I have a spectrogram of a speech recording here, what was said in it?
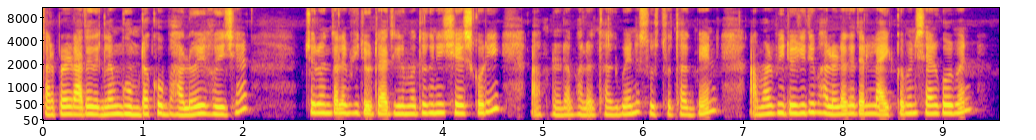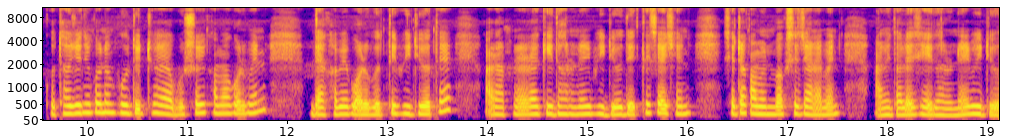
তারপরে রাতে দেখলাম ঘুমটা খুব ভালোই হয়েছে। চলুন তাহলে ভিডিওটা আজকের মতো এখানেই শেষ করি। আপনারা ভালো থাকবেন, সুস্থ থাকবেন। আমার ভিডিও যদি ভালো লাগে তাহলে লাইক কমেন্ট শেয়ার করবেন। কোথাও যদি কোনো ভুল ত্রুটি হয় অবশ্যই ক্ষমা করবেন। দেখাবে পরবর্তী ভিডিওতে। আর আপনারা কি ধরনের ভিডিও দেখতে চাইছেন সেটা কমেন্ট বক্সে জানাবেন। আমি তাহলে সেই ধরনের ভিডিও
